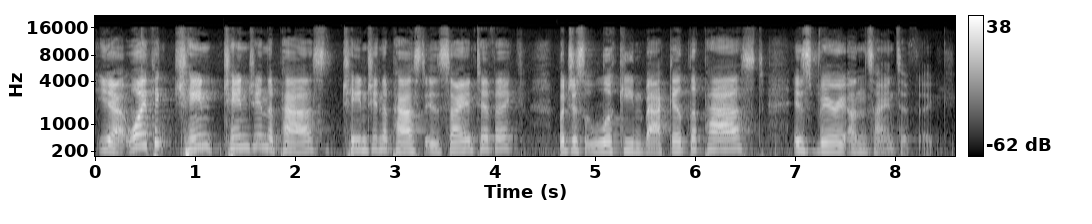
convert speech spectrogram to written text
Yeah, well, I think change, changing the past, changing the past is scientific, but just looking back at the past is very unscientific.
